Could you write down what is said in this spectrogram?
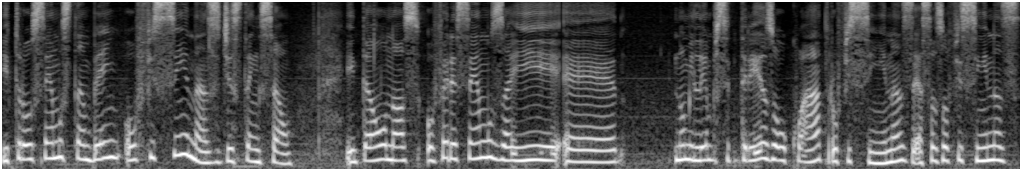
e trouxemos também oficinas de extensão. Então, nós oferecemos aí é, não me lembro se três ou quatro oficinas. Essas oficinas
